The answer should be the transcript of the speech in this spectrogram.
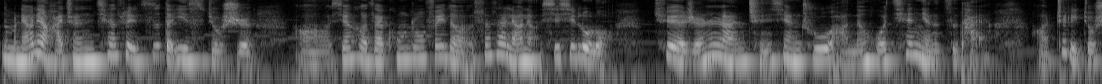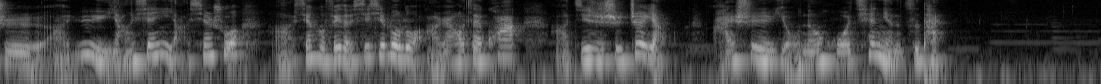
那么两两还成千岁姿的意思就是，啊，仙鹤在空中飞得三三两两、稀稀落落，却仍然呈现出啊能活千年的姿态啊。这里就是啊欲扬先抑啊，先说啊仙鹤飞得稀稀落落啊，然后再夸啊，即使是这样。还是有能活千年的姿态。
